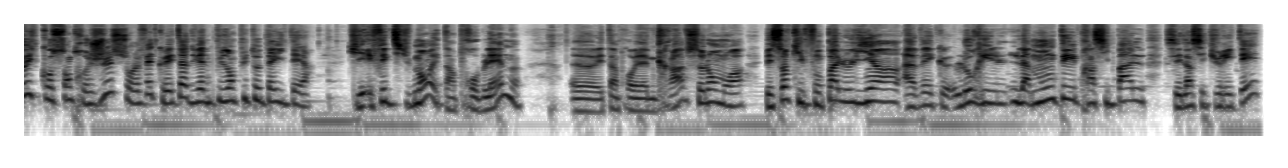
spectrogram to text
Eux, ils se concentrent juste sur le fait que l'État devienne de plus en plus totalitaire, qui effectivement est un problème, euh, est un problème grave selon moi. Mais sauf qu'ils font pas le lien avec la montée principale, c'est l'insécurité.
